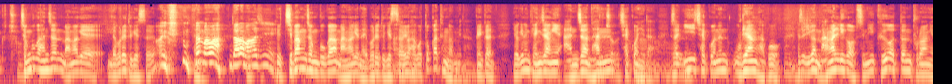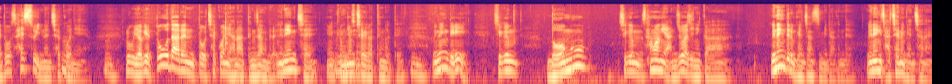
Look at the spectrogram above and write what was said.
그렇죠. 정부가 한 전 망하게 내버려 두겠어요? 아니 지금 마마 나라 망하지. 그 지방 정부가 망하게 내버려 두겠어요? 하고 똑같은 겁니다. 그러니까 여기는 굉장히 안전한 그쵸, 그쵸. 채권이다. 아, 아, 그래서 원래. 이 채권은 우량하고 그래서 이건 망할 리가 없으니 그 어떤 불황에도 살 수 있는 채권이에요. 음. 그리고 여기에 또 다른 또 채권이 하나 등장합니다. 은행채, 금융채 같은 것들. 음. 은행들이 지금 너무 지금 상황이 안 좋아지니까 은행들은 괜찮습니다. 근데 은행 자체는 괜찮아요.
